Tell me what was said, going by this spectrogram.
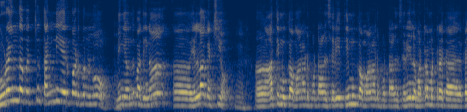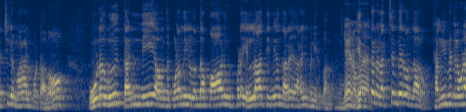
குறைந்தபட்சம் தண்ணி ஏற்பாடு பண்ணணும். நீங்க வந்து பாத்தீங்கன்னா எல்லா கட்சியும் அதிமுக மாநாடு போட்டாலும் சரி திமுக மாநாடு போட்டாலும் சரி இல்லை மற்ற மற்ற க கட்சிகள் மாநாடு போட்டாலும் உணவு தண்ணி அந்த குழந்தைகள் வந்தா பால் உட்பட எல்லாத்தையுமே வந்து அரே அரேஞ்ச் பண்ணியிருப்பாங்க. நம்ம எத்தனை லட்சம் பேர் வந்தாலும். சமீபத்துல கூட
